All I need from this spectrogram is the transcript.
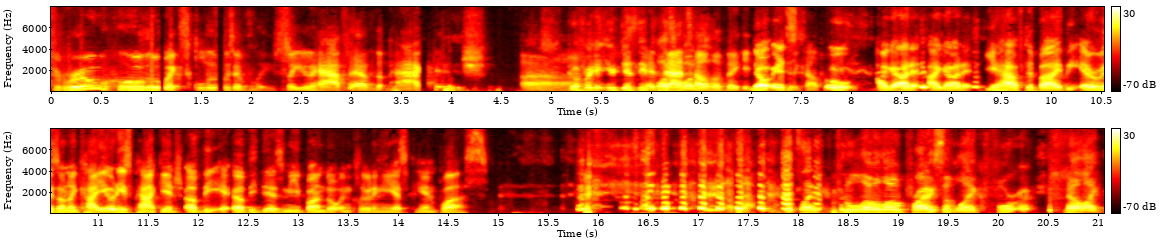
through Hulu exclusively. So you have to have the package. Uh, don't forget your disney and plus that's how they'll make it. No, easy it's to complicate. oh, I got it, I got it. You have to buy the Arizona Coyotes package of the of the Disney bundle, including ESPN Plus. it's like for the low low price of like four no like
